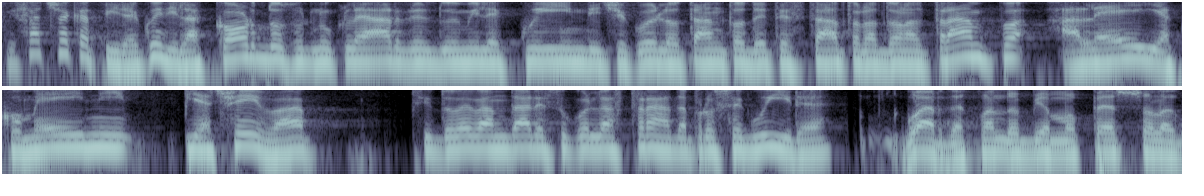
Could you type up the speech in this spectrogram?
Mi faccia capire, quindi l'accordo sul nucleare del 2015, quello tanto detestato da Donald Trump, a lei, a Khomeini, piaceva? Si doveva andare su quella strada, proseguire? Guarda, quando abbiamo, la,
